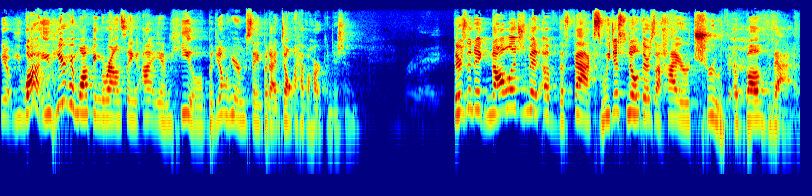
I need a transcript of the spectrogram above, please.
you know, you, walk, you hear him walking around saying, I am healed, but you don't hear him say, but I don't have a heart condition. There's an acknowledgement of the facts. We just know there's a higher truth above that.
